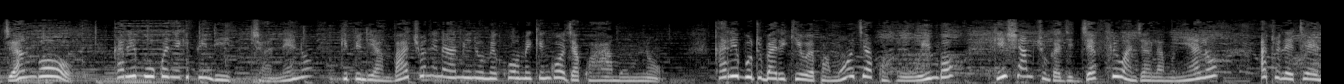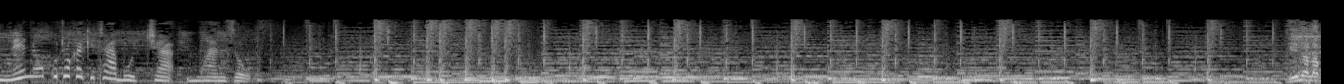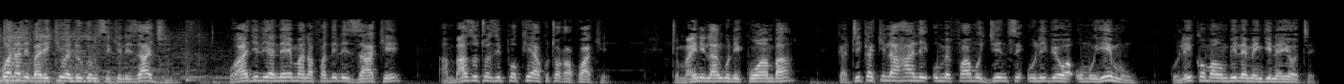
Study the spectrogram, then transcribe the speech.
hujambo karibu kwenye kipindi cha neno kipindi ambacho ninaamini umekuwa umekingoja kwa hamu mno. Karibu tubarikiwe pamoja kwa huu wimbo kisha mchungaji jeffrey wanjala munialo atuletee neno kutoka kitabu cha mwanzo. Jina la bwana libarikiwe ndugu msikilizaji kwa ajili ya neema na fadhili zake ambazo twazipokea kutoka kwake. Tumaini langu ni kwamba katika kila hali umefahamu jinsi ulivyo wa umuhimu kuliko maumbile mengine yote.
